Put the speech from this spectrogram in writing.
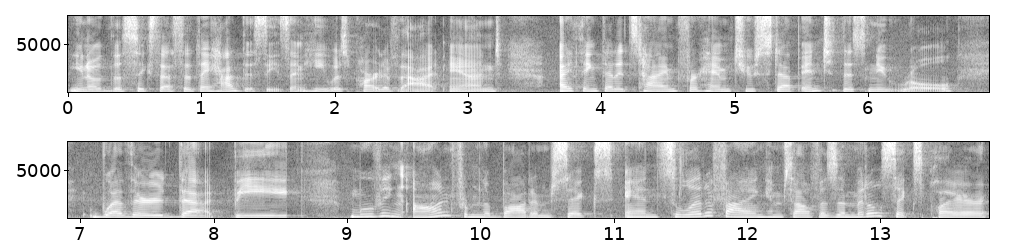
You know, the success that they had this season. He was part of that. And I think that it's time for him to step into this new role, whether that be moving on from the bottom six and solidifying himself as a middle six player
